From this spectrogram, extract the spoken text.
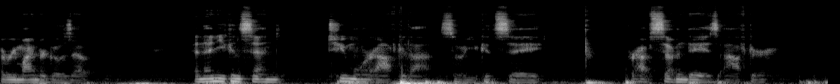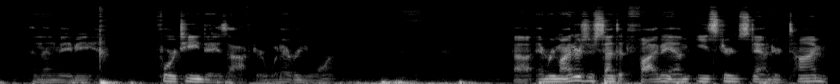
a reminder goes out. And then you can send two more after that. So you could say perhaps seven days after, and then maybe 14 days after, whatever you want. Uh, and reminders are sent at 5 a.m. Eastern Standard Time.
